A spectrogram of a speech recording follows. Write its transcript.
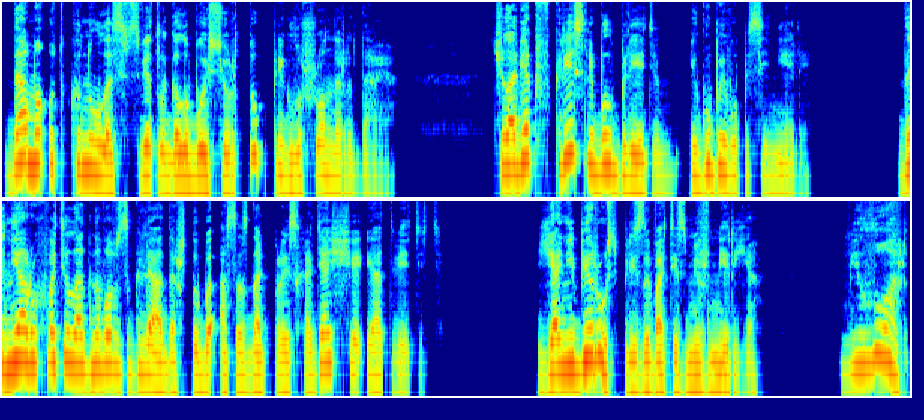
Дама уткнулась в светло-голубой сюртук, приглушенно рыдая. Человек в кресле был бледен, и губы его посинели. Даниару хватило одного взгляда, чтобы осознать происходящее и ответить. «Я не берусь призывать из Межмирья». «Милорд!»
